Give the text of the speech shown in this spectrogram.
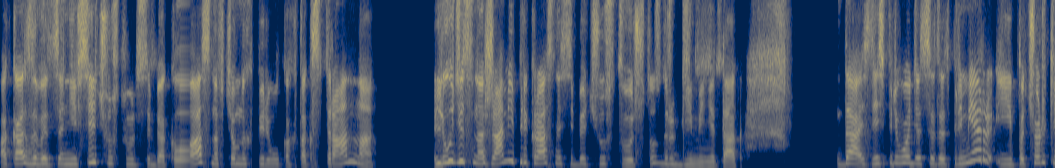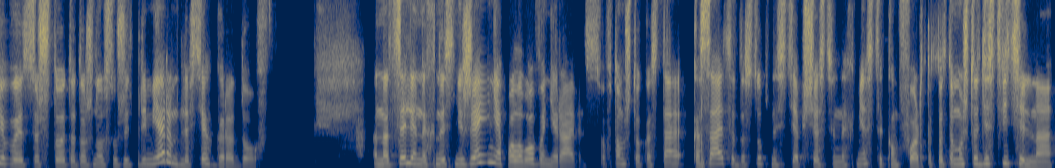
оказывается, не все чувствуют себя классно, в темных переулках так странно, люди с ножами прекрасно себя чувствуют, что с другими не так. Да, здесь приводится этот пример и подчеркивается, что это должно служить примером для всех городов нацеленных на снижение полового неравенства, в том, что касается доступности общественных мест и комфорта. Потому что действительно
